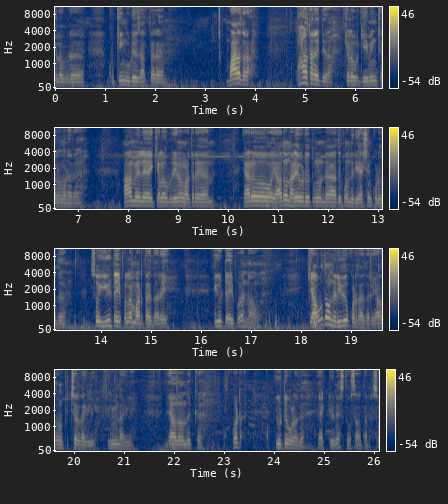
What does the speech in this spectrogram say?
ಕೆಲವೊಬ್ರು ಕುಕ್ಕಿಂಗ್ ವಿಡಿಯೋಸ್ ಹಾಕ್ತಾರೆ. ಭಾಳ ಥರ ಭಾಳ ಥರ ಐತಿದ್ರ ಕೆಲವ್ರು ಗೇಮಿಂಗ್ ಚಾಲೂ ಮಾಡ್ಯಾರ. ಆಮೇಲೆ ಕೆಲವೊಬ್ರು ಏನೋ ಮಾಡ್ತಾರೆ, ಯಾರೋ ಯಾವುದೋ ಒಂದು ಹಳೆ ವಿಡಿಯೋ ತೊಗೊಂಡು ಅದಕ್ಕೊಂದು ರಿಯಾಕ್ಷನ್ ಕೊಡೋದು. ಸೊ ಈ ಟೈಪ್ ಎಲ್ಲ ಮಾಡ್ತಾ ಇದ್ದಾರೆ. ಈ ಟೈಪ್ ನಾವು ಯಾವುದೋ ಒಂದು ರಿವ್ಯೂ ಕೊಡ್ತಾ ಇದ್ದಾರೆ. ಯಾವುದೋ ಒಂದು ಪಿಕ್ಚರ್ದಾಗಲಿ ಫಿಲ್ಮಿದಾಗಲಿ ಯಾವುದೋ ಒಂದಕ್ಕೆ ಒಟ್ಟು ಯೂಟ್ಯೂಬ್ ಒಳಗೆ ಆ್ಯಕ್ಟಿವ್ನೆಸ್ ತೋರ್ಸಾತಾರೆ. ಸೊ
